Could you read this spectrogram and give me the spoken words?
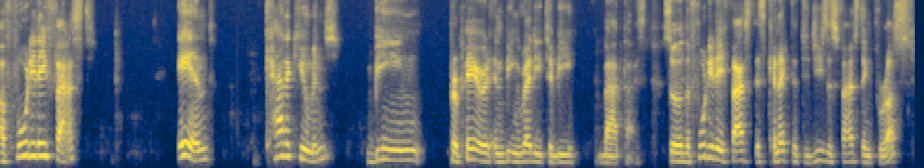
a 40 day fast and catechumens being prepared and being ready to be baptized. So the 40 day fast is connected to Jesus fasting for us.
